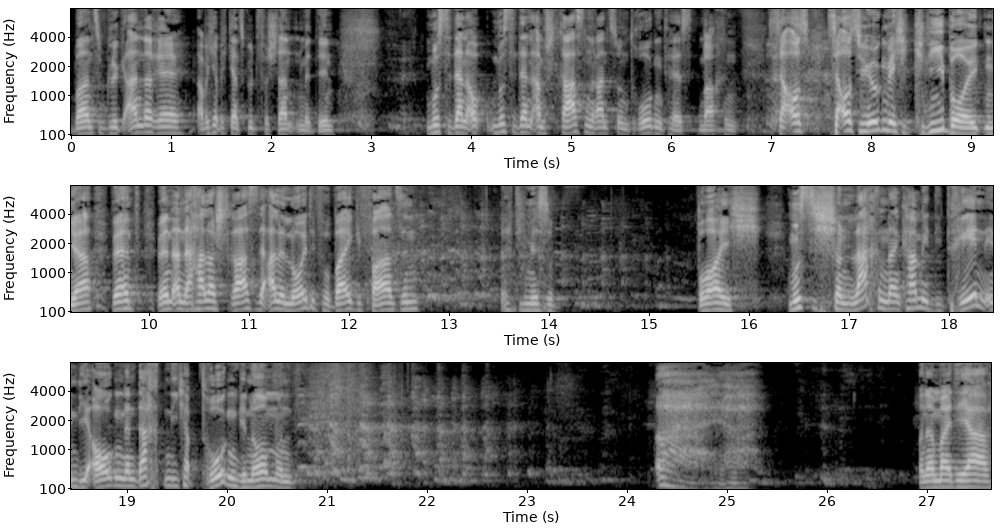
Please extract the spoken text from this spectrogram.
waren zum Glück andere, aber ich habe mich ganz gut verstanden mit denen. musste dann, auch, musste dann am Straßenrand so einen Drogentest machen. Sah aus, sah aus wie irgendwelche Kniebeugen, ja. Während, während an der Haller Straße alle Leute vorbeigefahren sind, dachte ich mir so, boah, ich musste ich schon lachen, dann kamen mir die Tränen in die Augen, dann dachten die, ich habe Drogen genommen und ah. Und dann meinte ja,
